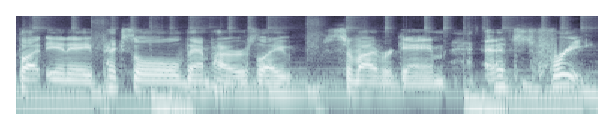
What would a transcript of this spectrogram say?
but in a pixel vampires like survivor game, and it's free.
